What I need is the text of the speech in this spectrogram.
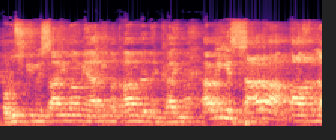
اور اس کی مثال امام علی مقام نے دکھائی۔ ابھی یہ سارا قافلہ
